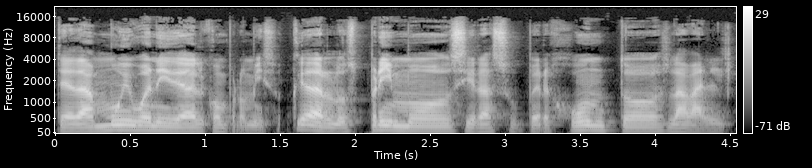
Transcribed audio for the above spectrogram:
te da muy buena idea del compromiso. Quedar los primos, ir a super juntos, lavar el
